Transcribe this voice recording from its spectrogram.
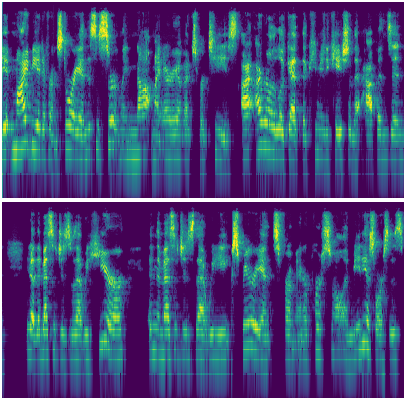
it might be a different story and this is certainly not my area of expertise. I, I really look at the communication that happens and you know the messages that we hear in the messages that we experience from interpersonal and media sources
